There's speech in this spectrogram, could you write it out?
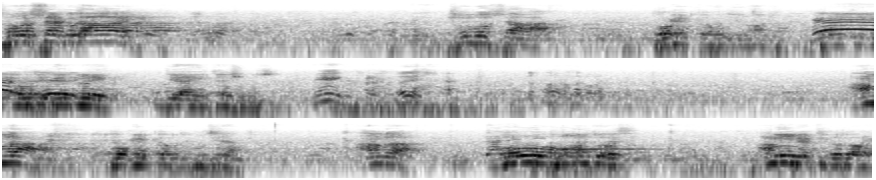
সমস্যা কোথায়? সমস্যা। পকেট কমিটি নয় কমিটি বের করে দেওয়া এটাই সমস্যা। আমরা পকেট কমিটি বুঝি না আমরা বহু অপমানিত হয়েছি। আমি ব্যক্তিগতভাবে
